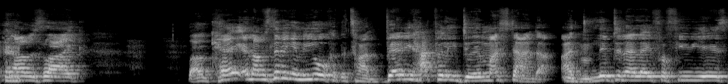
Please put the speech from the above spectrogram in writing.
And I was like, okay. And I was living in New York at the time, very happily doing my stand up. I'd mm-hmm. lived in LA for a few years,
